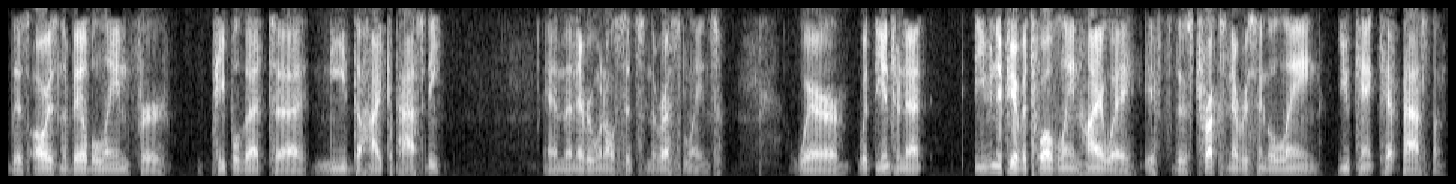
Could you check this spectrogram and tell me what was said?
there's always an available lane for people that uh, need the high capacity and then everyone else sits in the rest of the lanes. Where with the internet, even if you have a 12 lane highway, if there's trucks in every single lane, you can't get past them.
